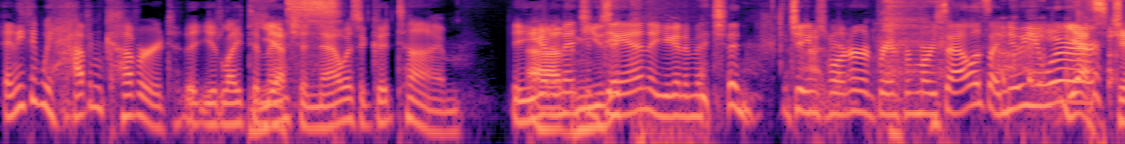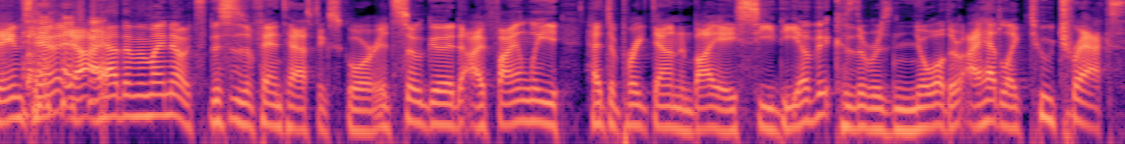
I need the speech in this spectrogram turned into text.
anything we haven't covered that you'd like to Yes. mention? Now is a good time. Are you going Uh, to the mention? Dan? Are you going to mention James Horner and Branford Marsalis? I knew you were. Yes, James. Han- yeah, I had them in my notes. This is a fantastic score. It's so good. I finally had to break down and buy a CD of it because there was no other. I had like two tracks.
